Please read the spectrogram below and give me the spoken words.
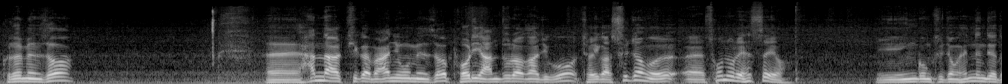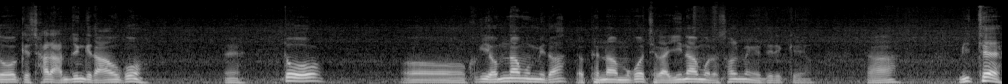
그러면서 에, 한날 비가 많이 오면서 벌이 안 돌아가지고 저희가 수정을 에, 손으로 했어요. 이 인공 수정을 했는데도 이렇게 잘 안 된 게 나오고 예, 또 어, 그게 옆나무입니다. 옆에 나무고 제가 이 나무를 설명해 드릴게요. 자, 밑에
